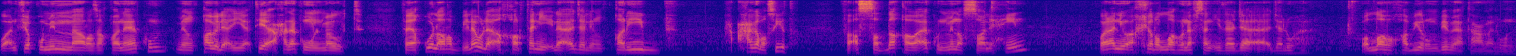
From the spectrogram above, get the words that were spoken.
وأنفقوا مما رزقناكم من قبل أن يأتي أحدكم الموت. فيقول ربي لولا أخرتني إلى أجل قريب. ح- حاجة بسيطة. فأصدق وأكن من الصالحين ولن يؤخر الله نفسا إذا جاء أجلها. والله خبير بما تعملون.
